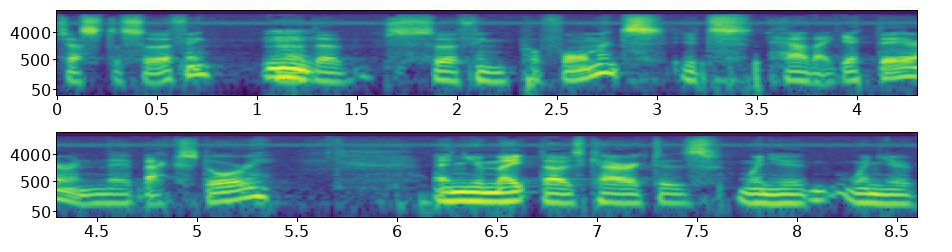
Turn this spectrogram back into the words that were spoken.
just the surfing, you know, Mm. the surfing performance. It's how they get there and their backstory. And you meet those characters when you when you're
